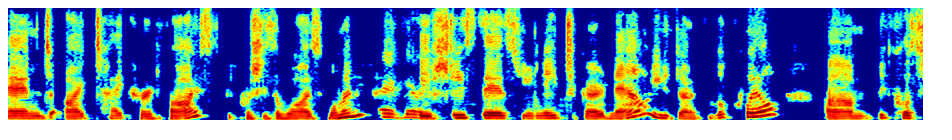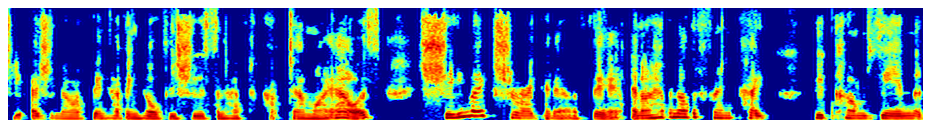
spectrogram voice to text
And I take her advice because she's a wise woman. Hey, if she says you need to go now, you don't look well, um, because, as you know, I've been having health issues and have to cut down my hours. She makes sure I get out of there. And I have another friend, Kate, who comes in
